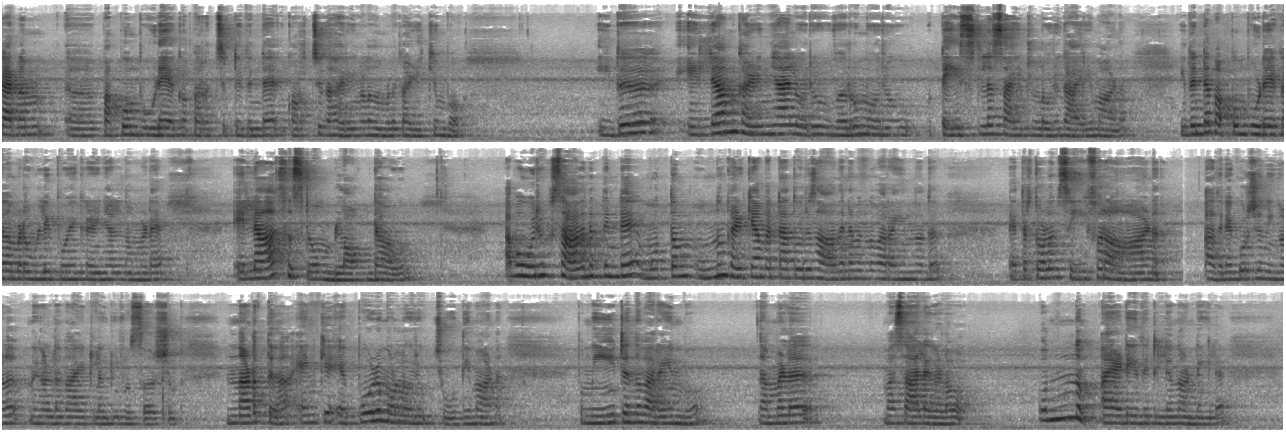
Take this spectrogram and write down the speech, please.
കാരണം പപ്പും പൂടയൊക്കെ പറിച്ചിട്ട് ഇതിന്റെ കുറച്ച് കാര്യങ്ങൾ നമ്മൾ കഴിക്കുമ്പോൾ ഇത് എല്ലാം കഴിഞ്ഞാൽ ഒരു വെറും ഒരു ടേസ്റ്റ്ലെസ് ആയിട്ടുള്ള ഒരു കാര്യമാണ്. ഇതിന്റെ പപ്പും പൂടെയൊക്കെ നമ്മുടെ ഉള്ളിൽ പോയി കഴിഞ്ഞാൽ നമ്മുടെ എല്ലാ സിസ്റ്റവും ബ്ലോക്ക്ഡ് ആവും. അപ്പോൾ ഒരു സാധനത്തിന്റെ മൊത്തം ഒന്നും കഴിക്കാൻ പറ്റാത്ത ഒരു സാധനം എന്ന് പറയുന്നത് എത്രത്തോളം സേഫർ ആണ്. അതിനെക്കുറിച്ച് നിങ്ങൾ നിങ്ങളുടേതായിട്ടുള്ള ഒരു റിസർച്ചും നടത്തുക. എനിക്ക് എപ്പോഴുമുള്ള ഒരു ചോദ്യമാണ്. ഇപ്പോൾ മീറ്റ് എന്ന് പറയുമ്പോൾ നമ്മൾ മസാലകളോ ഒന്നും ആഡ് ചെയ്തിട്ടില്ലെന്നുണ്ടെങ്കിൽ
